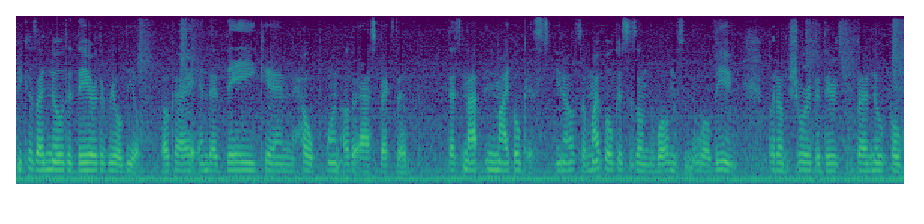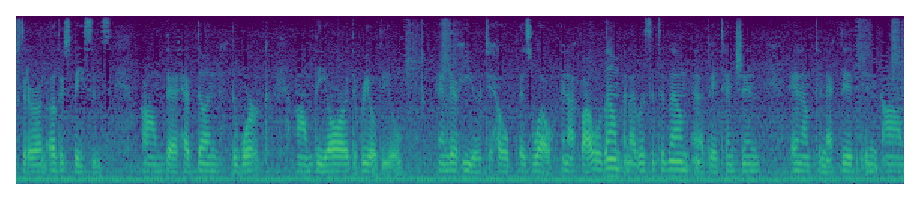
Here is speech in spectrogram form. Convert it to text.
because I know that they are the real deal, okay? And that they can help on other aspects that that's not in my focus, you know. So my focus is on the wellness and the well-being, but I'm sure that there's, but I know folks that are on other spaces um, that have done the work. Um, they are the real deal, and they're here to help as well. And I follow them and I listen to them and I pay attention and I'm connected in, um,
